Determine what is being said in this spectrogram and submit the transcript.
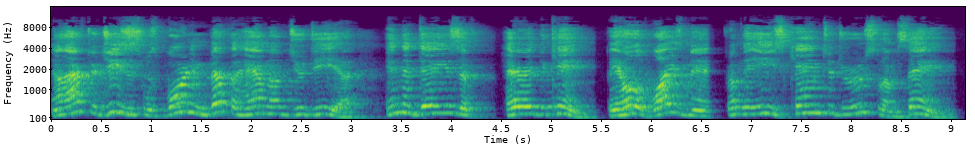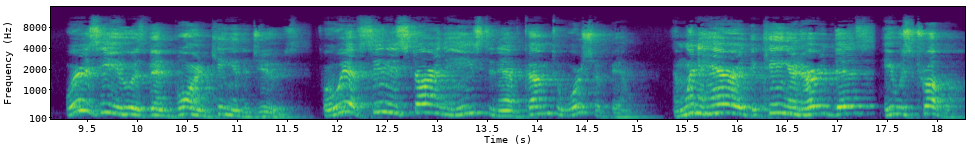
Now, after Jesus was born in Bethlehem of Judea in the days of Herod the king, behold, wise men from the east came to Jerusalem, saying, Where is he who has been born king of the Jews? For we have seen his star in the east and have come to worship him. And when Herod the king had heard this, he was troubled,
